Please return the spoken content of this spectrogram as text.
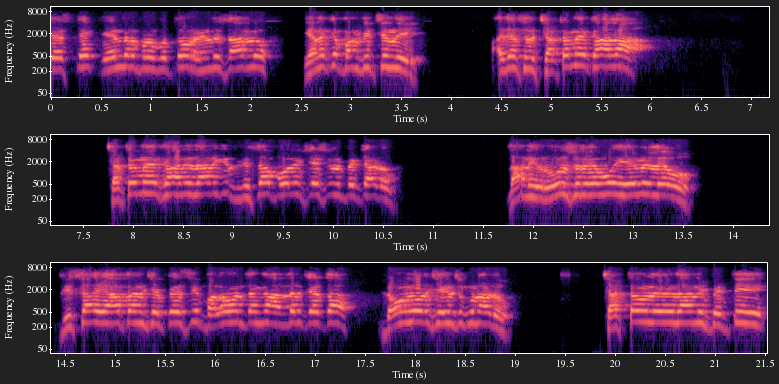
చేస్తే కేంద్ర ప్రభుత్వం రెండు సార్లు వెనక్కి పంపించింది. అది అసలు చట్టమే కాలా చట్టమే కాని దానికి దిశ పోలీస్ స్టేషన్ పెట్టాడు. దానికి రూల్స్ లేవు ఏమీ లేవు. దిశ యాప్ అని చెప్పేసి బలవంతంగా అందరి చేత డౌన్లోడ్ చేయించుకున్నాడు. చట్టం లేని దాన్ని పెట్టి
